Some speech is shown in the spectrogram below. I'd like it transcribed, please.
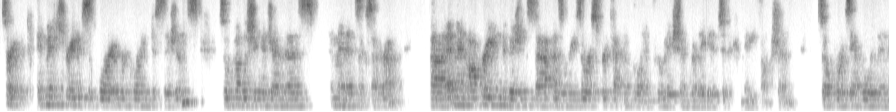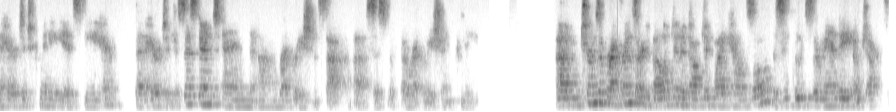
sorry, administrative support and recording decisions. So publishing agendas, minutes, etc. Uh, and then operating division staff has a resource for technical information related to the committee function. So for example, within the Heritage Committee, it's the, the Heritage Assistant and um, Recreation staff uh, assist with the Recreation Committee. Um, terms of reference are developed and adopted by council. This includes their mandate, object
